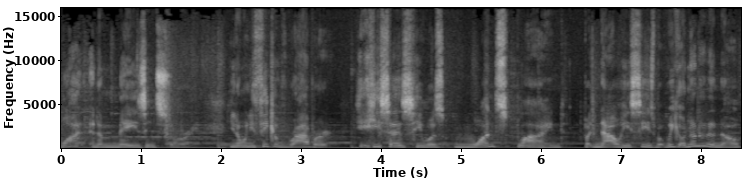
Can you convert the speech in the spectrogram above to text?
What an amazing story. You know, when you think of Robert, he, he says he was once blind, but now he sees. But we go, no, no, no, no.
